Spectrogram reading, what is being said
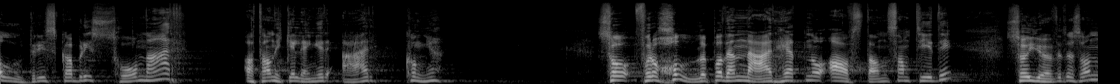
aldri skal bli så nær at han ikke lenger er konge. Så for å holde på den nærheten og avstanden samtidig, så gjør vi det sånn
